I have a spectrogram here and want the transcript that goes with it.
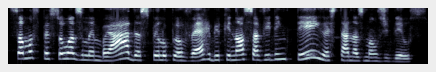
Somos pessoas lembradas pelo provérbio que nossa vida inteira está nas mãos de Deus.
